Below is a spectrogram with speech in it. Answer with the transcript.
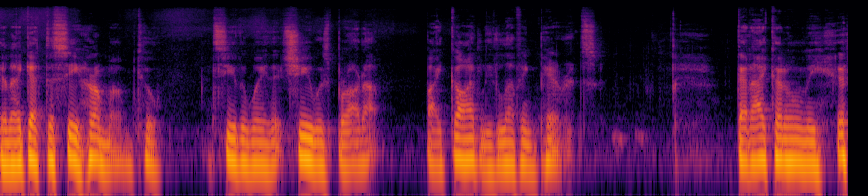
And I get to see her mom too, see the way that she was brought up by godly, loving parents that I could only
